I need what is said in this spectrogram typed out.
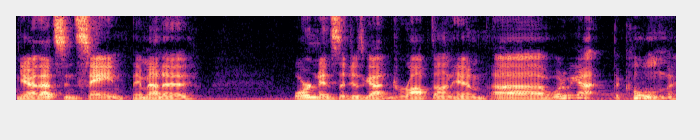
Yeah, that's insane. The amount of ordnance that just got dropped on him. Uh, what do we got? The Köln.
